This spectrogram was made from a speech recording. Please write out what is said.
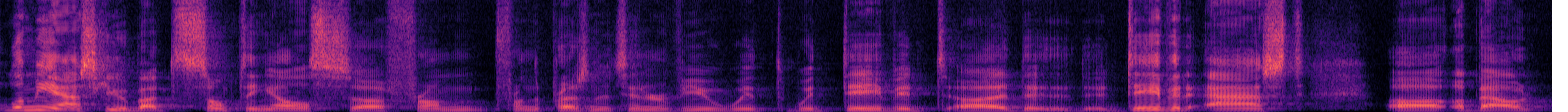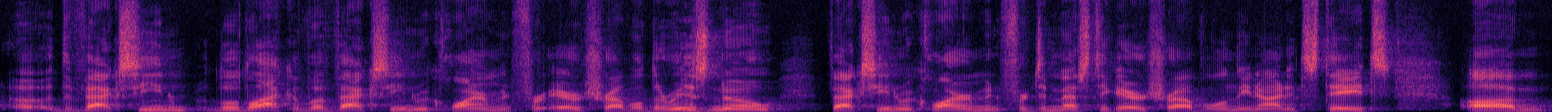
let me ask you about something else uh, from from the president's interview with with David. Uh, the, David asked uh, about uh, the vaccine, the lack of a vaccine requirement for air travel. There is no vaccine requirement for domestic air travel in the United States. Um,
